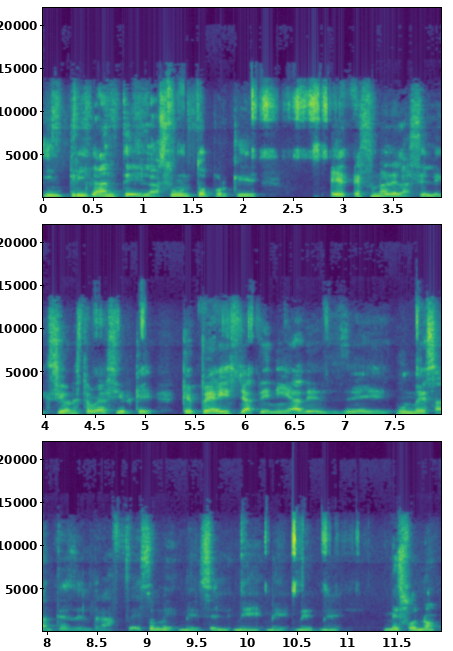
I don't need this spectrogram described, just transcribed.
intrigante el asunto porque e, es una de las elecciones, te voy a decir, que, que Pace ya tenía desde un mes antes del draft. Eso me, me, me, me, me sonó,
